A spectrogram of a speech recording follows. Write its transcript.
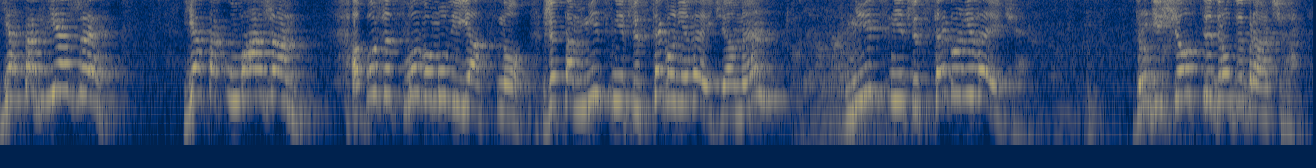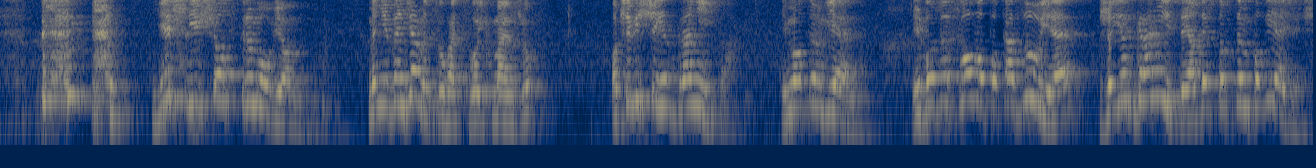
Ja tak wierzę. Ja tak uważam. A Boże Słowo mówi jasno, że tam nic nieczystego nie wejdzie. Amen? Nic nieczystego nie wejdzie. Drogie siostry, drodzy bracia, jeśli siostry mówią, my nie będziemy słuchać swoich mężów, oczywiście jest granica. I my o tym wiemy. I Boże Słowo pokazuje, że jest granica. Ja też to chcę powiedzieć.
